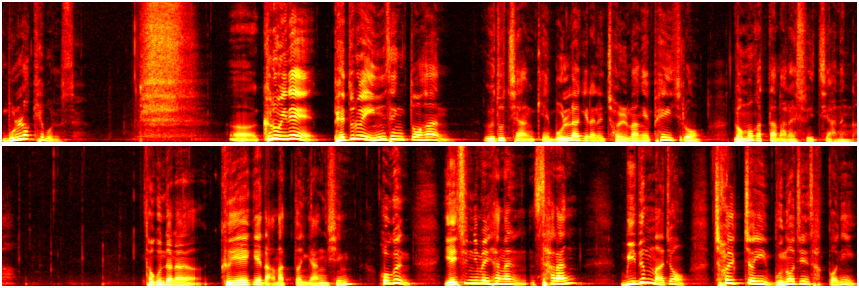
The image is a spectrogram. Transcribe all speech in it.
몰락해 버렸어요. 어, 그로 인해 베드로의 인생 또한 의도치 않게 몰락이라는 절망의 페이지로 넘어갔다 말할 수 있지 않은가. 더군다나 그에게 남았던 양심 혹은 예수님을 향한 사랑, 믿음마저 철저히 무너진 사건이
